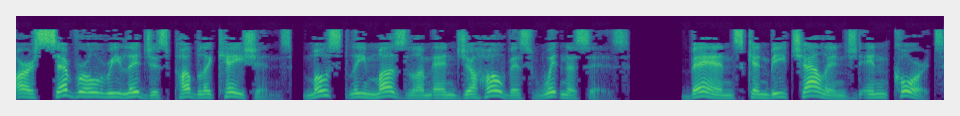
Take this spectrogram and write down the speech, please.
are several religious publications, mostly Muslim and Jehovah's Witnesses. Bans can be challenged in courts,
